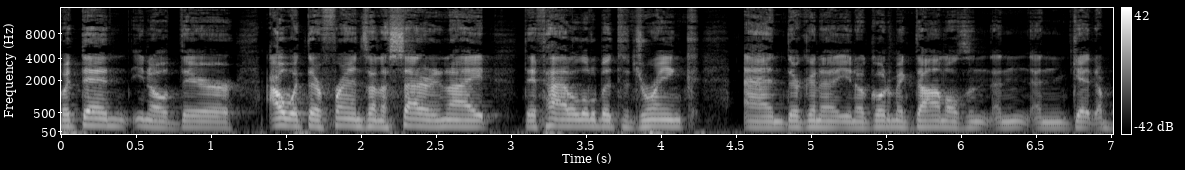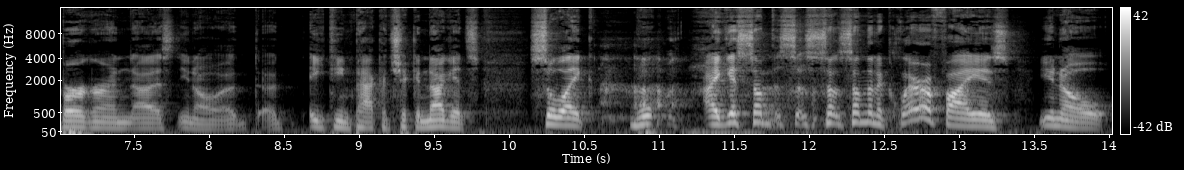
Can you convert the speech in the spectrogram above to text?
but then, you know, they're out with their friends on a Saturday night. They've had a little bit to drink, and they're gonna, you know, go to McDonald's and, and, and get a burger and, uh, you know, a, a 18 pack of chicken nuggets. So, like, well, I guess something something to clarify is, you know,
